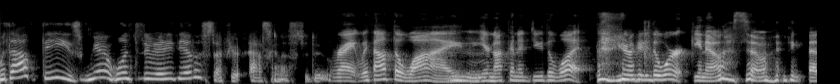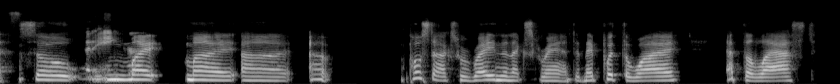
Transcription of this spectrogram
without these, we aren't willing to do any of the other stuff you're asking us to do. Right. Without the why, mm-hmm. you're not going to do the what. you're not going to do the work, you know? So I think that's so my, my, uh, uh, postdocs were writing the next grant and they put the why at the last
